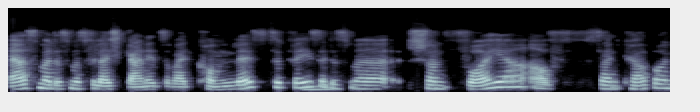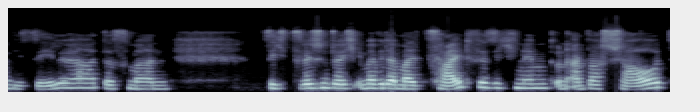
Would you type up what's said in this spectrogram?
erstmal, dass man es vielleicht gar nicht so weit kommen lässt zur Krise, mhm. dass man schon vorher auf seinen Körper und die Seele hört, dass man sich zwischendurch immer wieder mal Zeit für sich nimmt und einfach schaut,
